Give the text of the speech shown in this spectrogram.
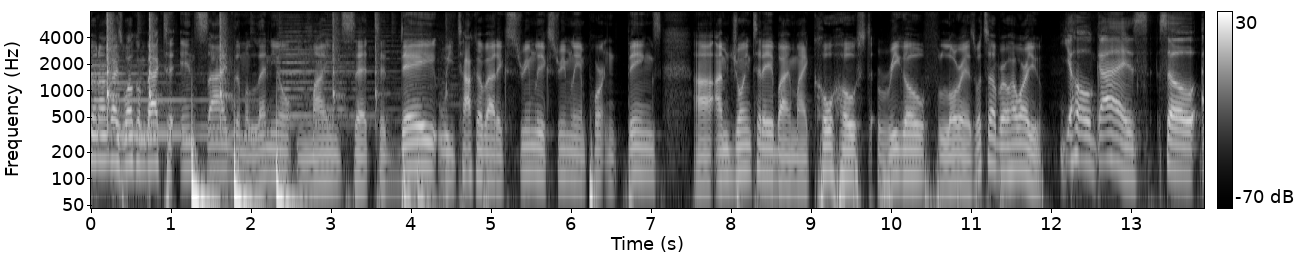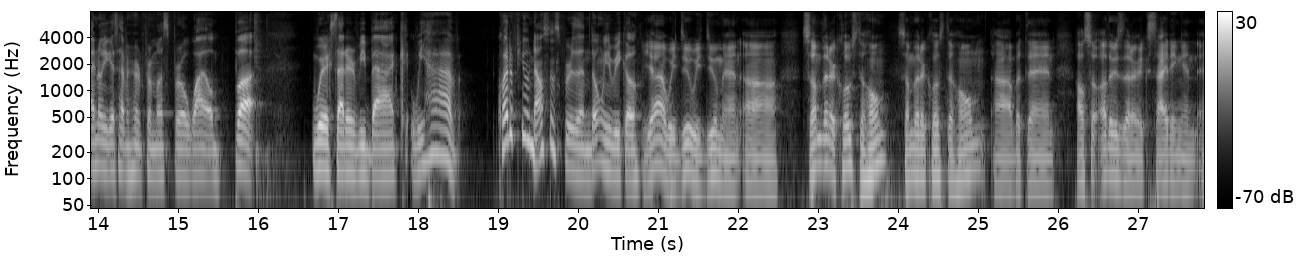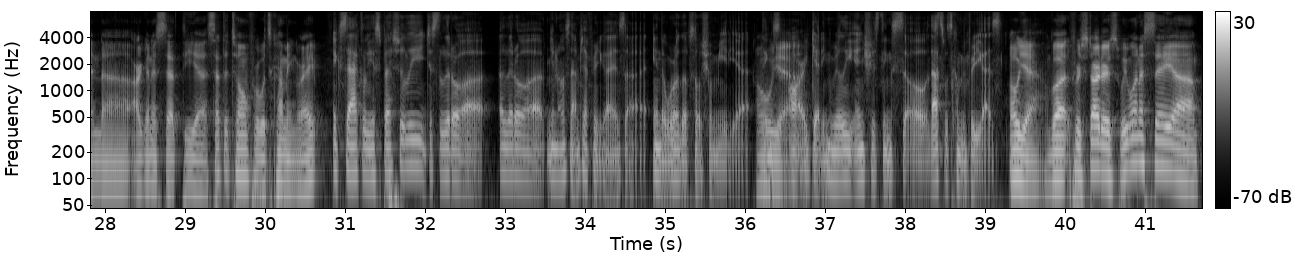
going on, guys? Welcome back to Inside the Millennial Mindset. Today, we talk about extremely, extremely important things. Uh, I'm joined today by my co host, Rigo Flores. What's up, bro? How are you? Yo, guys. So, I know you guys haven't heard from us for a while, but we're excited to be back. We have quite a few announcements for them, don't we, Rico? Yeah, we do. We do, man. Uh, some that are close to home, some that are close to home, uh, but then also others that are exciting and, and uh, are gonna set the uh, set the tone for what's coming, right? Exactly. Especially just a little uh, a little uh, you know Snapchat for you guys uh, in the world of social media. Oh, Things yeah. are getting really interesting. So that's what's coming for you guys. Oh yeah, but for starters, we want to say uh,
